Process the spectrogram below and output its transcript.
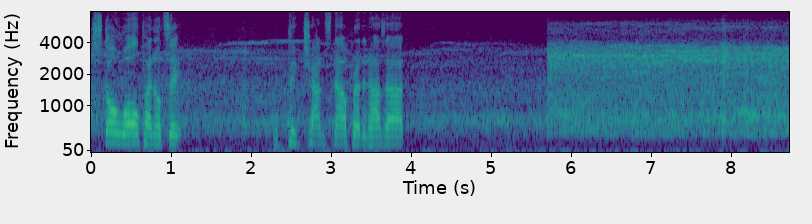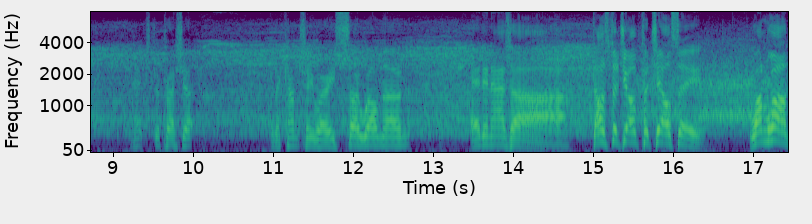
Stonewall penalty. A big chance now for Eden Hazard. Extra pressure in a country where he's so well known. Eden Hazard does the job for Chelsea. 1-1.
